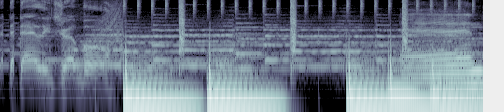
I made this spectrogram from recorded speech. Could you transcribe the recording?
The Daily Dribble. And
